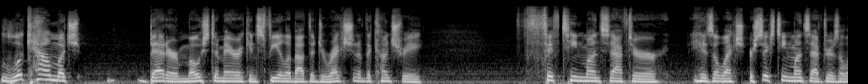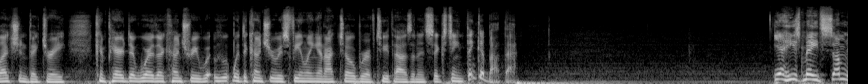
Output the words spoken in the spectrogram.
look how much better most Americans feel about the direction of the country 15 months after his election or 16 months after his election victory compared to where the country what the country was feeling in October of 2016 think about that. Yeah he's made some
